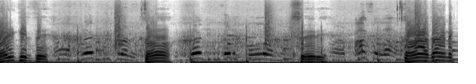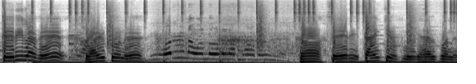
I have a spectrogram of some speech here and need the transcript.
வழுக்கிடுது ஆ. சரி. ஆ அதான் எனக்கு தெரியல அது. வழுக்கும்னு ஆ சரி. தேங்க்யூ நீங்கள் ஹெல்ப் பண்ணு.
